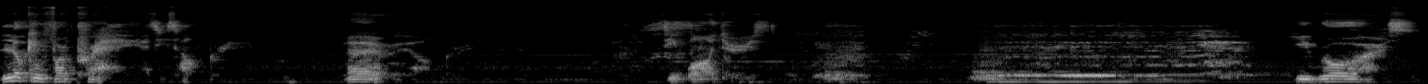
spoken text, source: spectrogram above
looking for prey as he's hungry, very hungry. As he wanders. He roars.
